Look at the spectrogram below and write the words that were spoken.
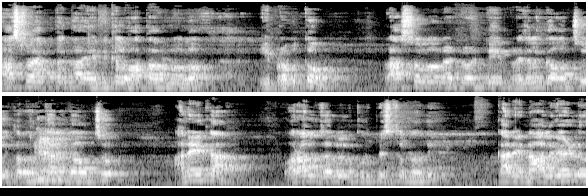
రాష్ట్ర వ్యాప్తంగా ఎన్నికల వాతావరణంలో ఈ ప్రభుత్వం రాష్ట్రంలో ఉన్నటువంటి ప్రజలకు కావచ్చు ఇతర వర్గాలకు కావచ్చు అనేక వరాలు జల్లులు కురిపిస్తున్నది. కానీ నాలుగేళ్ళు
